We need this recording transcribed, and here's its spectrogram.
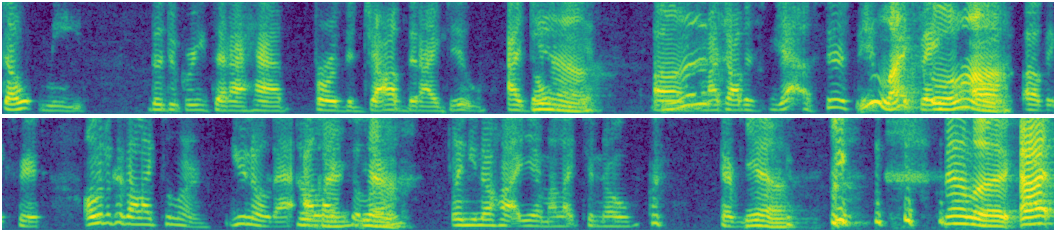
don't need the degrees that I have for the job that I do. I don't Yeah. Um, my job is yeah, seriously. You like based school, huh? off of experience. Only because I like to learn. You know that. I like to yeah. learn. And you know how I am. I like to know everything. Yeah. now look, I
